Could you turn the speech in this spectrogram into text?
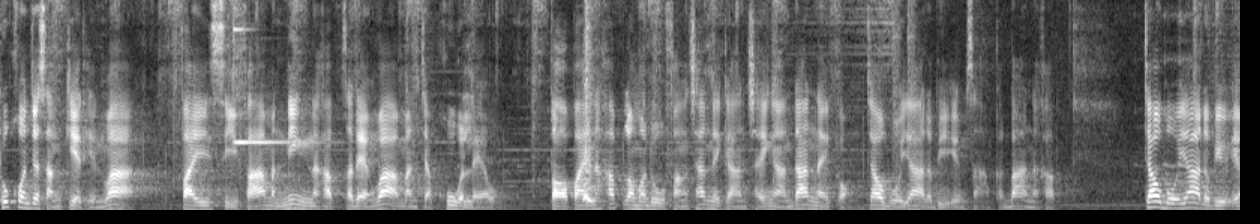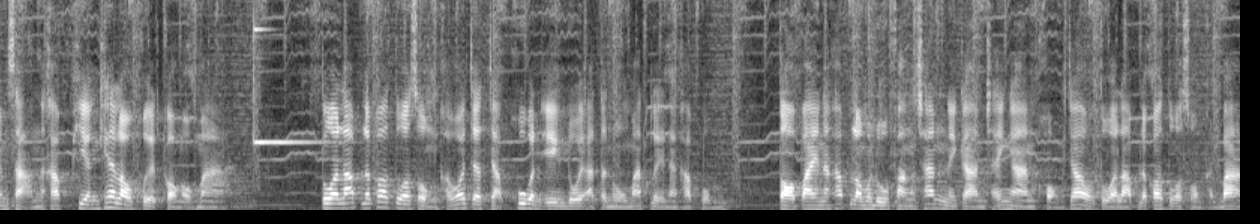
ทุกคนจะสังเกตเห็นว่า ไฟสีฟ้ามันนิ่งนะครับ แสดงว่ามันจับคู่กันแล้ว ต่อไปนะครับเรามาดูฟังก์ชันในการใช้งานด้านในกล่องเจ้า Boya WM3 กันบ้างนะครับ เจ้า Boya WM3 นะครับเพียงแค่เราเปิดกล่องออกมาตัวรับแล้วก็ตัวส่งเขาก็จะจับคู่กันเองโดยอัตโนมัติเลยนะครับผม ต่อไปนะครับเรามาดูฟังก์ชันในการใช้งานของเจ้าตัวรับ แล้วก็ตัวส่งกันบ้าง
